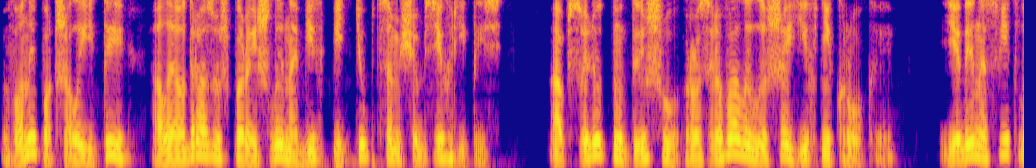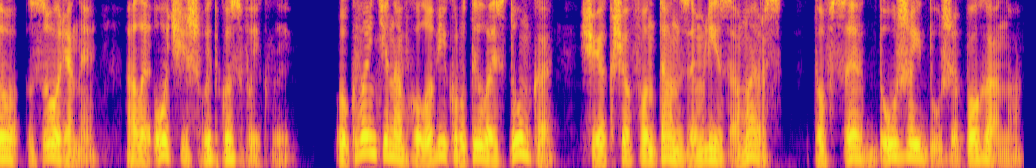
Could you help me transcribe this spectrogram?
Вони почали йти, але одразу ж перейшли на біг під тюбцем, щоб зігрітись. Абсолютну тишу розривали лише їхні кроки. Єдине світло зоряне, але очі швидко звикли. У Квентіна в голові крутилась думка, що якщо фонтан землі замерз, то все дуже й дуже погано.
